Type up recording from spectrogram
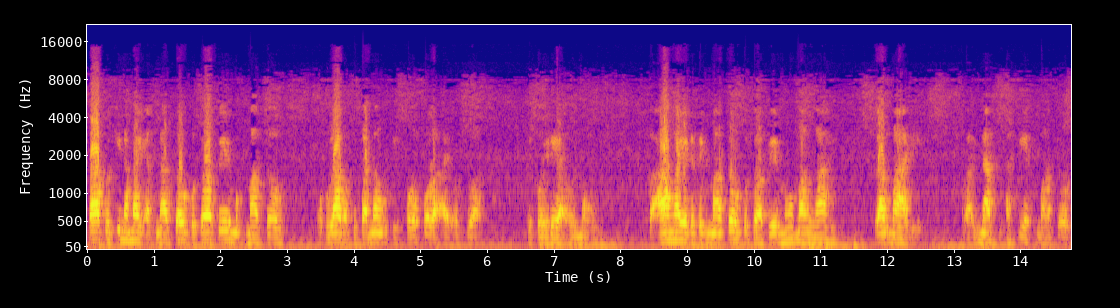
At na tolu ko tope mo ki. O lava te panong ki polopola ai o tua te koirea o mo ka anga ia ke te mato ko tua pe mo mangahi lau maari ka inaki aki e mato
